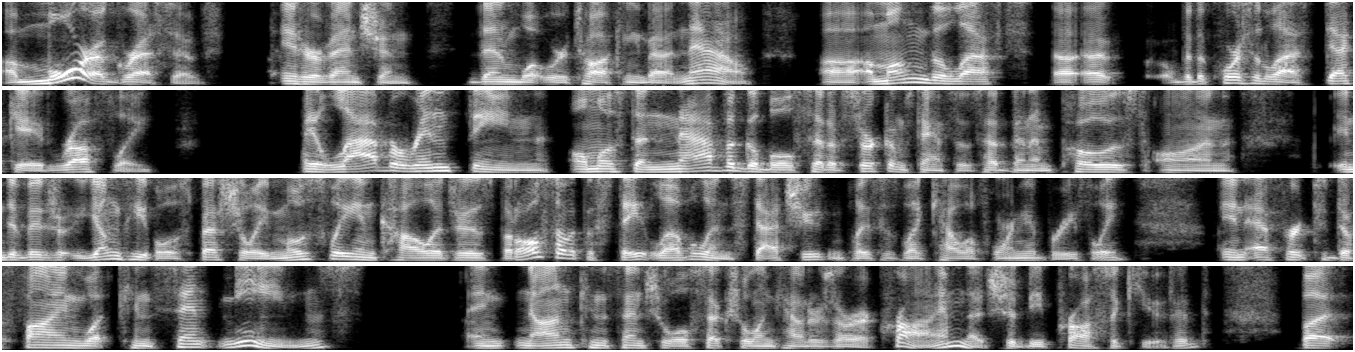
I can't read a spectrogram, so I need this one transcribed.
a more aggressive intervention than what we're talking about now. Uh, among the left uh, uh, over the course of the last decade roughly a labyrinthine almost a navigable set of circumstances have been imposed on individual young people especially mostly in colleges but also at the state level in statute in places like california briefly in effort to define what consent means and non-consensual sexual encounters are a crime that should be prosecuted but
